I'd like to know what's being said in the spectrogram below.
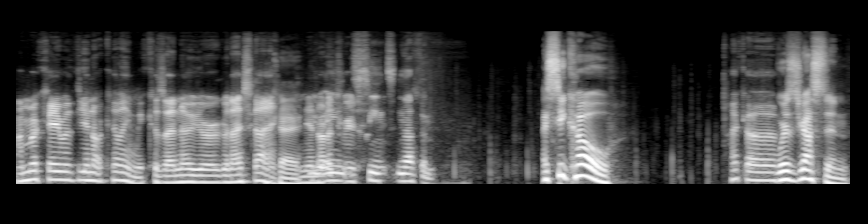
I'm okay with you not killing me because I know you're a nice guy. Okay. And you're You not a ain't traitor. seen nothing. I see Ko. Like a. Where's Justin?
